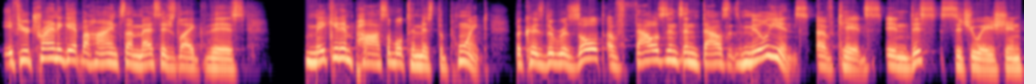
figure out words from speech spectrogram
If you're trying to get behind some message like this, make it impossible to miss the point because the result of thousands and thousands, millions of kids in this situation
